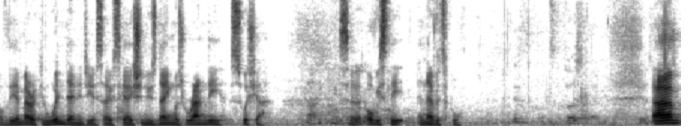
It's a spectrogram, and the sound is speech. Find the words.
of the American Wind Energy Association, whose name was Randy Swisher. So obviously inevitable. Um,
